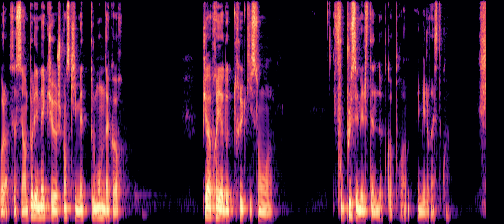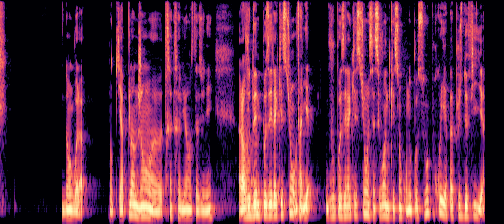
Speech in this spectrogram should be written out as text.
Voilà, ça c'est un peu les mecs, euh, je pense, qui mettent tout le monde d'accord. Puis après, il y a d'autres trucs qui sont. Il faut plus aimer le stand-up, quoi, pour aimer le reste, quoi. Donc voilà. Donc il y a plein de gens très très bien aux États-Unis. Alors vous devez me poser la question, enfin il y a- vous posez la question, et c'est souvent une question qu'on nous pose souvent, pourquoi il n'y a pas plus de filles?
